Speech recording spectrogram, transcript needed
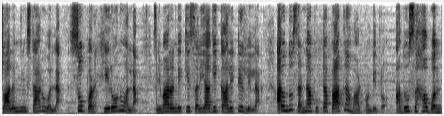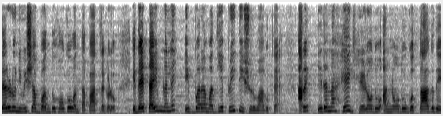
ಚಾಲೆಂಜಿಂಗ್ ಸ್ಟಾರೂ ಅಲ್ಲ, ಸೂಪರ್ ಹೀರೋನೂ ಅಲ್ಲ. ಸಿನಿಮಾ ರಂಗಕ್ಕೆ ಸರಿಯಾಗಿ ಕಾಲಿಟ್ಟಿರಲಿಲ್ಲ. ಅದೊಂದು ಸಣ್ಣ ಪುಟ್ಟ ಪಾತ್ರ ಮಾಡ್ಕೊಂಡಿದ್ರು. ಅದು ಸಹ ಒಂದೆರಡು ನಿಮಿಷ ಬಂದು ಹೋಗುವಂತ ಪಾತ್ರಗಳು. ಇದೇ ಟೈಮ್ನಲ್ಲೇ ಇಬ್ಬರ ಮಧ್ಯೆ ಪ್ರೀತಿ ಶುರುವಾಗುತ್ತೆ. ಆದ್ರೆ ಇದನ್ನ ಹೇಗೆ ಹೇಳೋದು ಅನ್ನೋದು ಗೊತ್ತಾಗದೆ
